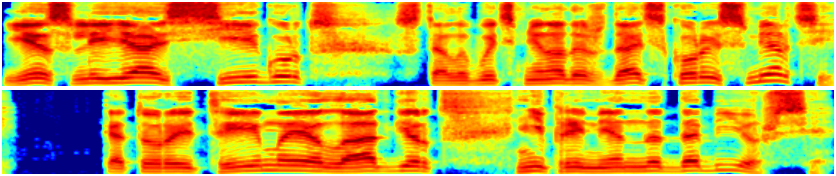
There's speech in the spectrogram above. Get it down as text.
если я Сигурд, стало быть, мне надо ждать скорой смерти которой ты, моя Ладгерт, непременно добьешься.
